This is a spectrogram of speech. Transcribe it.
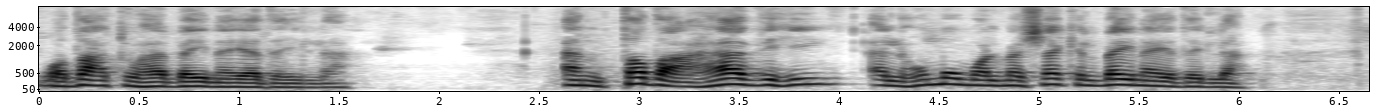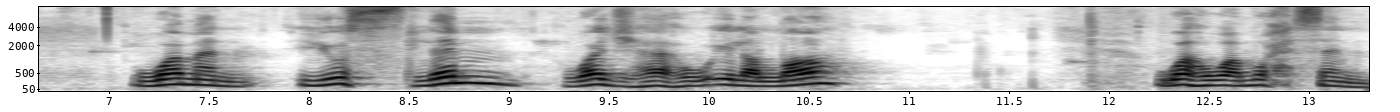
وضعتها بين يدي الله. أن تضع هذه الهموم والمشاكل بين يدي الله. ومن يسلم وجهه إلى الله وهو محسن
